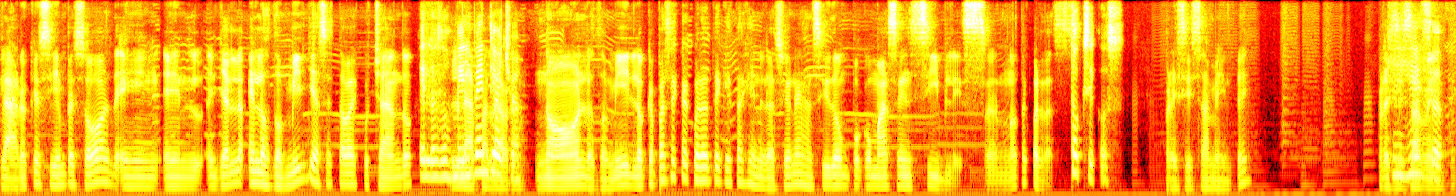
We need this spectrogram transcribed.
Claro que sí, empezó en, en- ya en, lo- en los 2000 ya se estaba escuchando. En los la 2028. palabra. No, en los 2000. Lo que pasa es que acuérdate que estas generaciones han sido un poco más sensibles. ¿No te acuerdas? Tóxicos. Precisamente. Precisamente.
